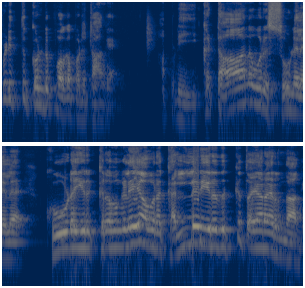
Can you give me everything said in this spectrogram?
பிடித்து கொண்டு போகப்பட்டுட்டாங்க. அப்படி இக்கட்டான ஒரு சூழ்நிலையில கூட இருக்கிறவங்களே அவரை கல்லெறியறதுக்கு தயாரா இருந்தாங்க.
